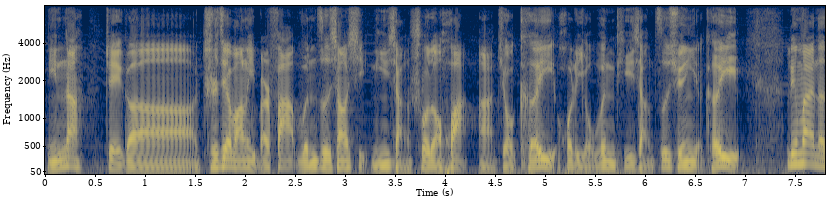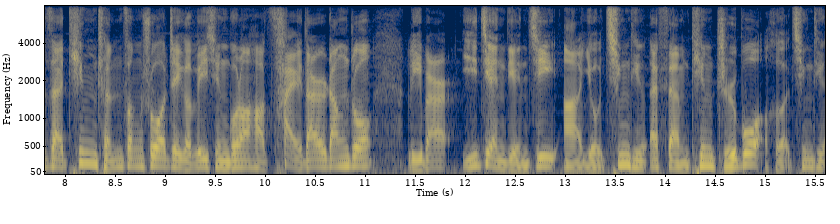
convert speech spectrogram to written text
您呢这个直接往里边发文字消息，您想说的话啊就可以，或者有问题想咨询也可以。另外呢，在听陈峰说这个微信公众号菜单当中，里边一键点击啊，有蜻蜓 FM 听直播和蜻蜓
